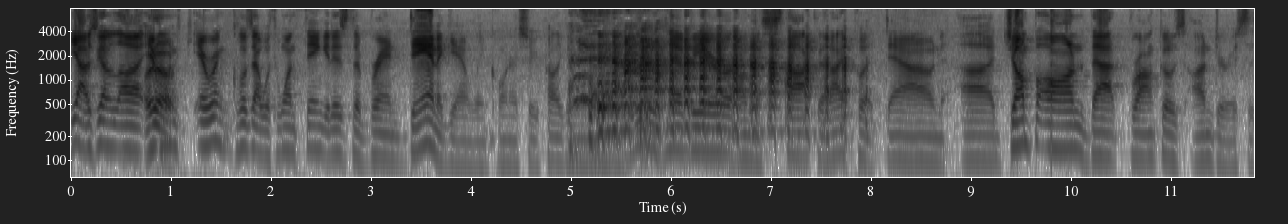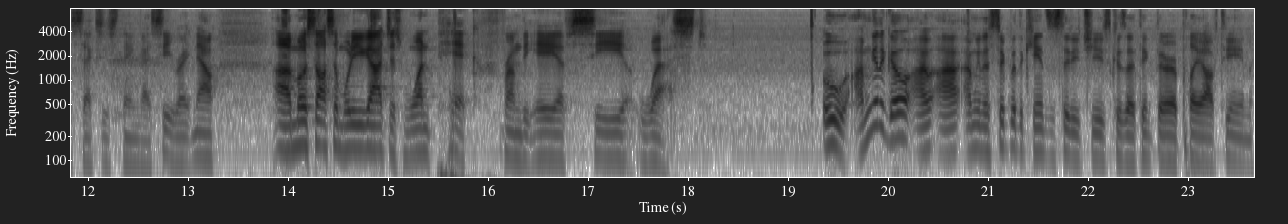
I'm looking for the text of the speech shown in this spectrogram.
Yeah, I was gonna. Uh, Oh, no. everyone, everyone close out with one thing. It is the Brandana gambling corner, so you're probably gonna be a little heavier on the stock that I put down. Uh, jump on that Broncos under is the sexiest thing I see right now. Uh, most awesome. What do you got? Just one pick from the AFC West. Ooh, I'm gonna go. I, I, I'm gonna stick with the Kansas City Chiefs because I think they're a playoff team.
